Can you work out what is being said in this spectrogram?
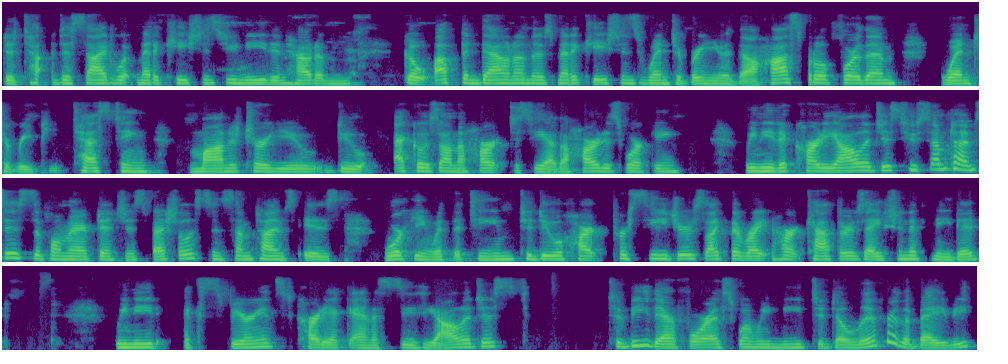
de- decide what medications you need and how to go up and down on those medications, when to bring you into the hospital for them, when to repeat testing, monitor you, do echoes on the heart to see how the heart is working. We need a cardiologist who sometimes is the pulmonary hypertension specialist and sometimes is working with the team to do heart procedures like the right heart catheterization if needed. We need experienced cardiac anesthesiologists to be there for us when we need to deliver the baby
